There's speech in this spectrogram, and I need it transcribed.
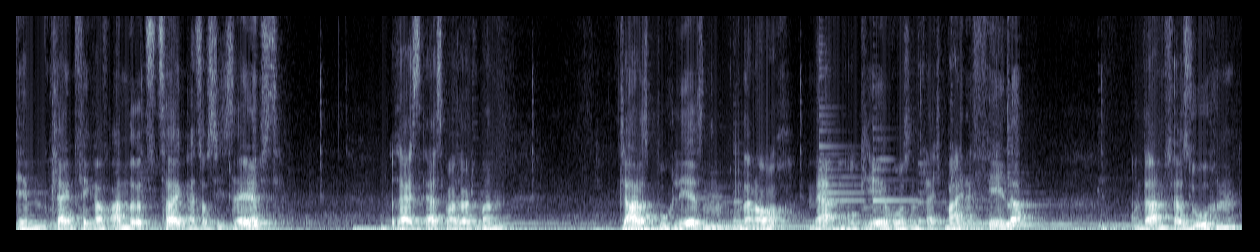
dem kleinen Finger auf andere zu zeigen als auf sich selbst. Das heißt, erstmal sollte man klar das Buch lesen und dann auch merken, okay, wo sind vielleicht meine Fehler? Und dann versuchen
